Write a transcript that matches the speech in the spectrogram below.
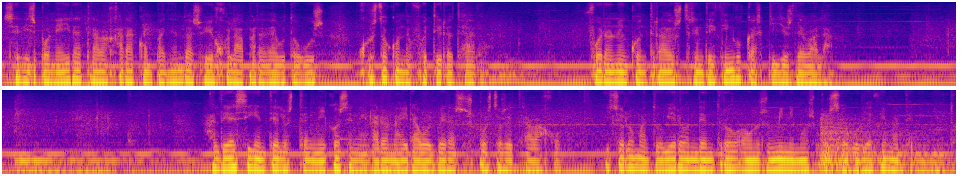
Se dispone a ir a trabajar acompañando a su hijo a la parada de autobús justo cuando fue tiroteado. Fueron encontrados 35 casquillos de bala. Al día siguiente los técnicos se negaron a ir a volver a sus puestos de trabajo y solo mantuvieron dentro a unos mínimos por seguridad y mantenimiento.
